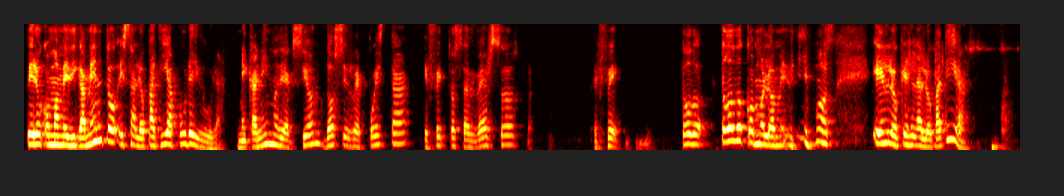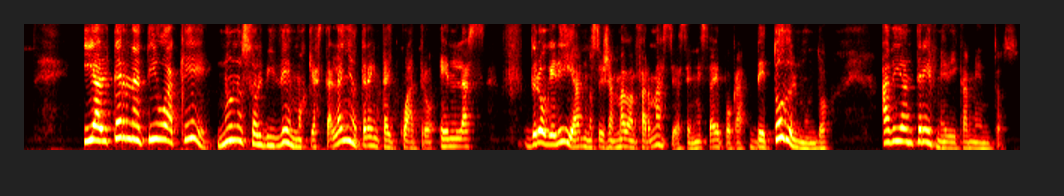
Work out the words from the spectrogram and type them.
Pero como medicamento es alopatía pura y dura. Mecanismo de acción, dosis respuesta, efectos adversos, todo, todo como lo medimos en lo que es la alopatía. ¿Y alternativo a qué? No nos olvidemos que hasta el año 34 en las droguerías, no se llamaban farmacias en esa época, de todo el mundo, habían tres medicamentos.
